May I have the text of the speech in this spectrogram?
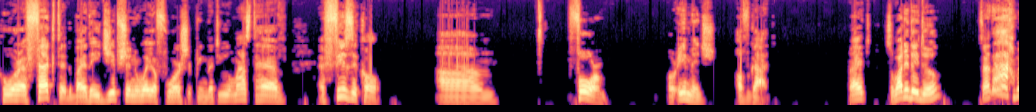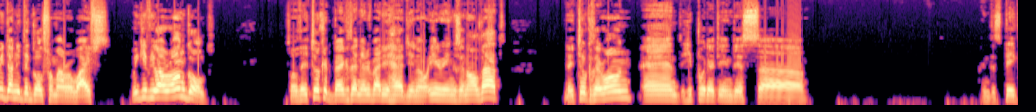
who were affected by the Egyptian way of worshiping, that you must have a physical um, form or image of God. Right? So what did they do? Said, ah, we don't need the gold from our wives. We give you our own gold. So they took it back then. Everybody had, you know, earrings and all that. They took their own and he put it in this uh, in this big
